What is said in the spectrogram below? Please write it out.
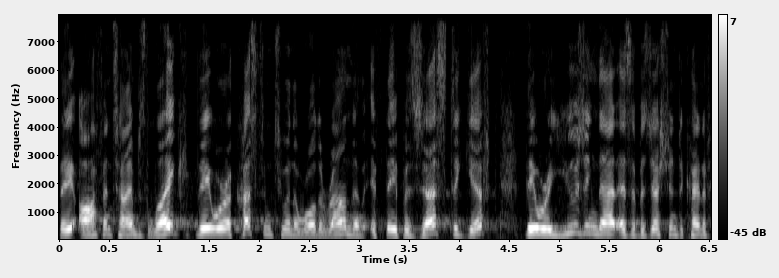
they oftentimes, like they were accustomed to in the world around them, if they possessed a gift, they were using that as a possession to kind of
